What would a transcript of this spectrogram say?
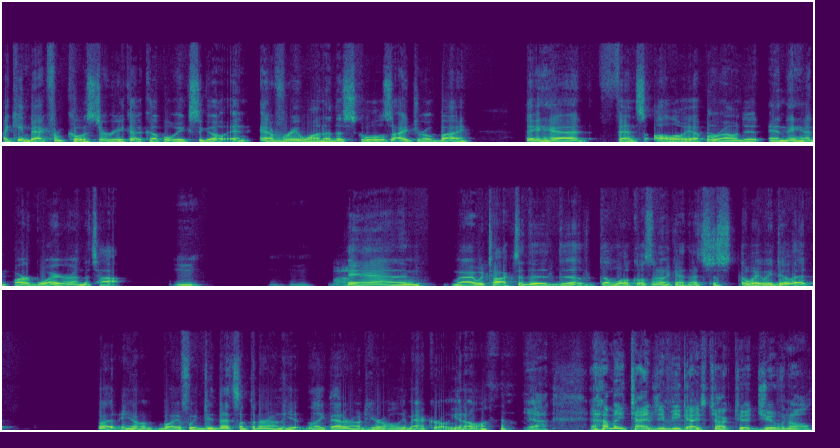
I came back from Costa Rica a couple weeks ago, and every one of the schools I drove by, they had fence all the way up mm. around it, and they had barbed wire on the top. Mm. Mm-hmm. Wow. And I would talk to the the the locals, and I'm like, yeah, that's just the way we do it. But you know, boy, if we did that something around here like that around here, holy mackerel, you know. yeah. And how many times have you guys talked to a juvenile,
